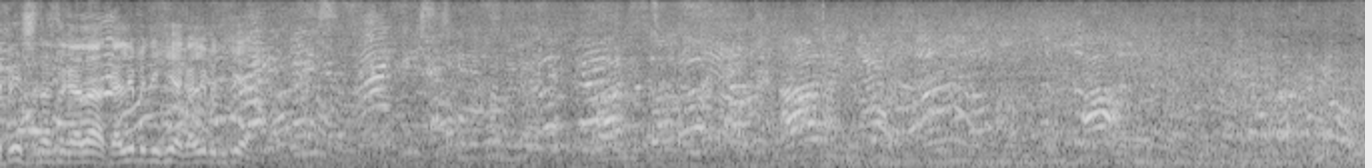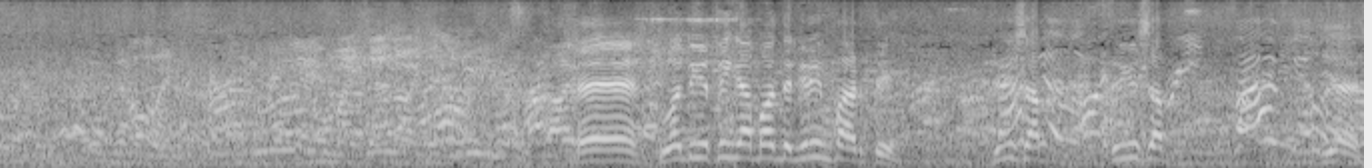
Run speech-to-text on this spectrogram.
Επίσης, να είστε καλά. Καλή επιτυχία, καλή επιτυχία. Uh, what do you think about the Green Party? Do you, sup- do you sup- Fabulous. yes,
